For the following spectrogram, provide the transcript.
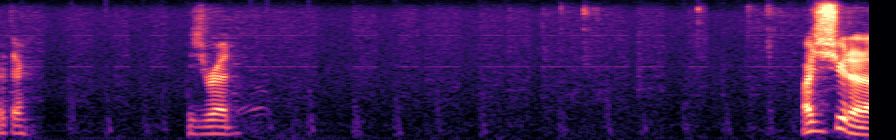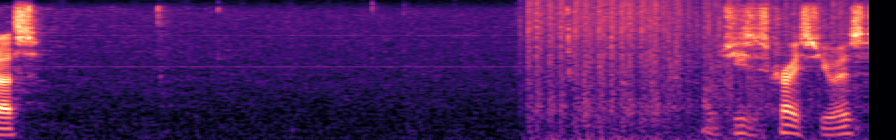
Right there. He's red. Why'd you shoot at us? Oh, Jesus Christ, you is.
